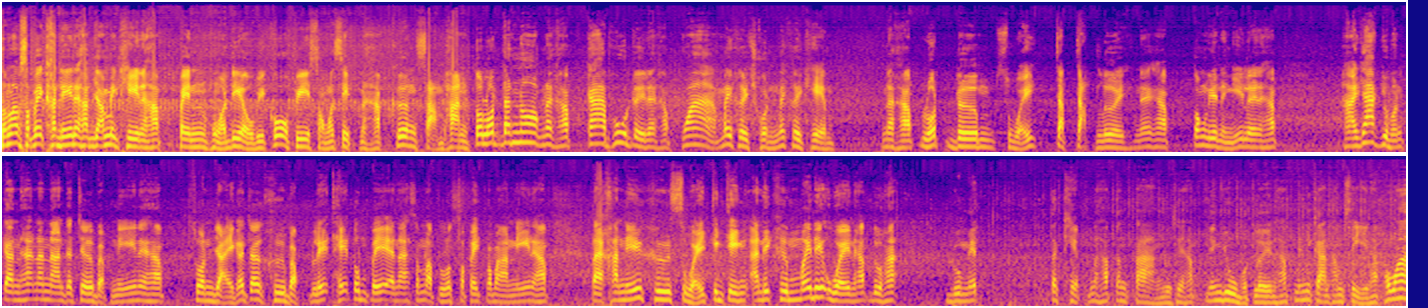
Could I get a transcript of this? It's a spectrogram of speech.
สำหรับสเปคคันนี้นะครับย้ำอีกทีนะครับเป็นหัวเดี่ยว Vigo ปี 2010 นะครับเครื่อง 3,000 ตัวรถด้านนอกนะครับกล้าพูดเลยนะครับว่าไม่เคยชนไม่เคยเคม นะครับรถเดิมสวยจัดๆเลยนะครับต้องเรียนอย่างนี้เลยนะครับ หายากอยู่เหมือนกันฮะนานๆจะเจอแบบนี้นะครับส่วนใหญ่ก็จะคือแบบเละเทะตุ้มเป๊ะนะสำหรับรถสเปคประมาณนี้นะครับแต่คันนี้คือสวยจริง ๆ อันนี้คือไม่ได้อวยนะครับดูฮะดูเม็ดตะเข็บนะครับต่างๆ ดูสิครับยังอยู่หมดเลยนะครับไม่มีการทำสีนะครับเพราะว่า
